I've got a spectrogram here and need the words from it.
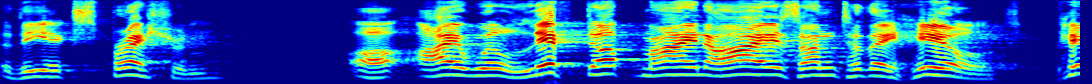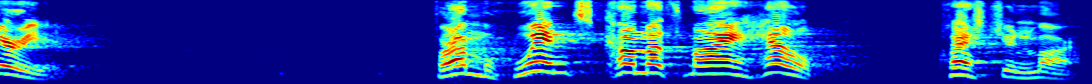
the expression, uh, I will lift up mine eyes unto the hills, period. From whence cometh my help? Question mark.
